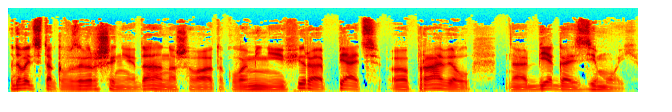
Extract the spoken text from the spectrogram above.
Давайте так, в завершении да, нашего такого мини-эфира пять э, правил э, бега зимой.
